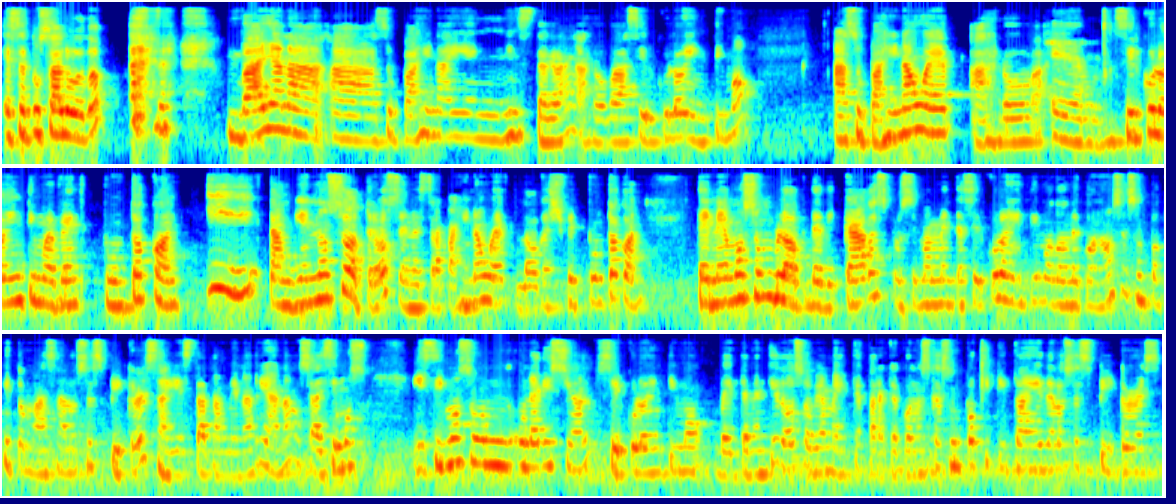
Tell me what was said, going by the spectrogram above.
ese, tu saludo, vayan a, su página ahí en Instagram, arroba círculo íntimo, a su página web, arroba eh, círculointimoevent.com y también nosotros en nuestra página web, logashfit.com, tenemos un blog dedicado exclusivamente a Círculo Íntimo donde conoces un poquito más a los speakers. Ahí está también Adriana. O sea, hicimos, hicimos una edición, Círculo Íntimo 2022, obviamente, para que conozcas un poquitito ahí de los speakers,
